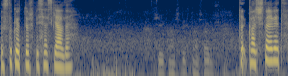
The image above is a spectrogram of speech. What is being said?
Islık öttür. Bir ses geldi. Şey kaçtı, taşlar düştü. Ta- kaçtı evet.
